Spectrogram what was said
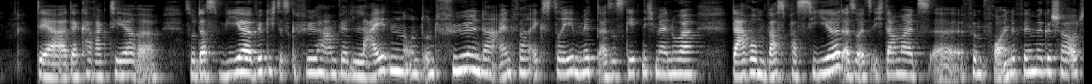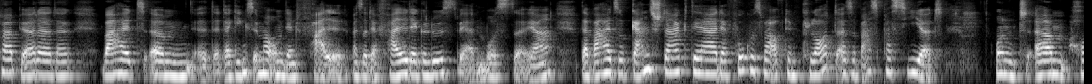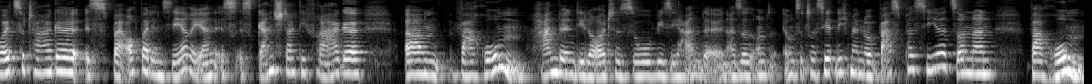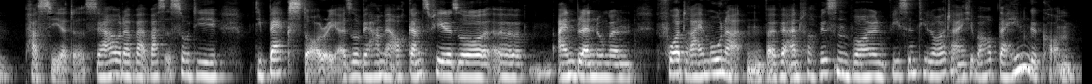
der, der Charaktere, so dass wir wirklich das Gefühl haben, wir leiden und, und fühlen da einfach extrem mit. Also es geht nicht mehr nur darum, was passiert. Also als ich damals äh, fünf Freunde Filme geschaut habe, ja, da, da war halt, ähm, da, da ging es immer um den Fall, also der Fall, der gelöst werden musste, ja. Da war halt so ganz stark der, der Fokus war auf den Plot, also was passiert. Und ähm, heutzutage ist bei, auch bei den Serien ist, ist ganz stark die Frage, ähm, warum handeln die Leute so, wie sie handeln? Also und, uns interessiert nicht mehr nur, was passiert, sondern warum passiert es, ja? Oder wa was ist so die, die Backstory. Also wir haben ja auch ganz viel so äh, Einblendungen vor drei Monaten, weil wir einfach wissen wollen, wie sind die Leute eigentlich überhaupt dahin gekommen.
